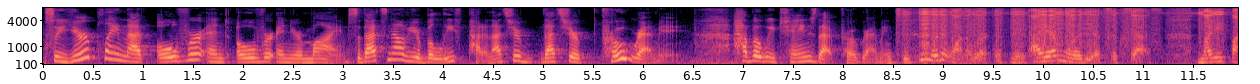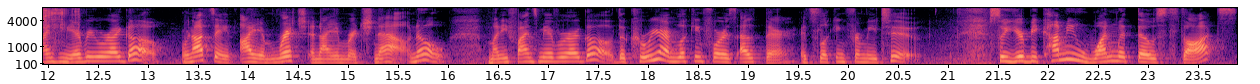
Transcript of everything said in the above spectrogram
So you're playing that over and over in your mind. So that's now your belief pattern. That's your that's your programming. How about we change that programming to who wouldn't want to work with me? I am worthy of success. Money finds me everywhere I go. We're not saying I am rich and I am rich now. No, money finds me everywhere I go. The career I'm looking for is out there. It's looking for me too. So you're becoming one with those thoughts.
